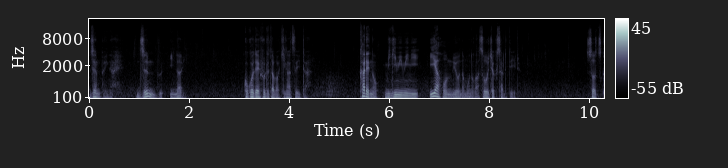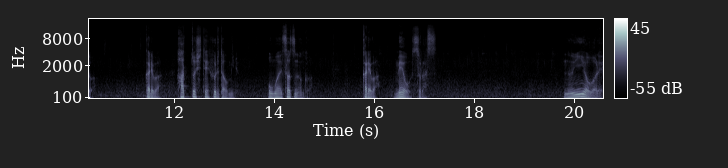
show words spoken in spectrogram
全部いない。全部いない。ここで古田は気がついた。彼の右耳にイヤホンのようなものが装着されている。札か彼はハッとして古田を見る。お前札なんか？彼は目をそらす。何やわれ？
